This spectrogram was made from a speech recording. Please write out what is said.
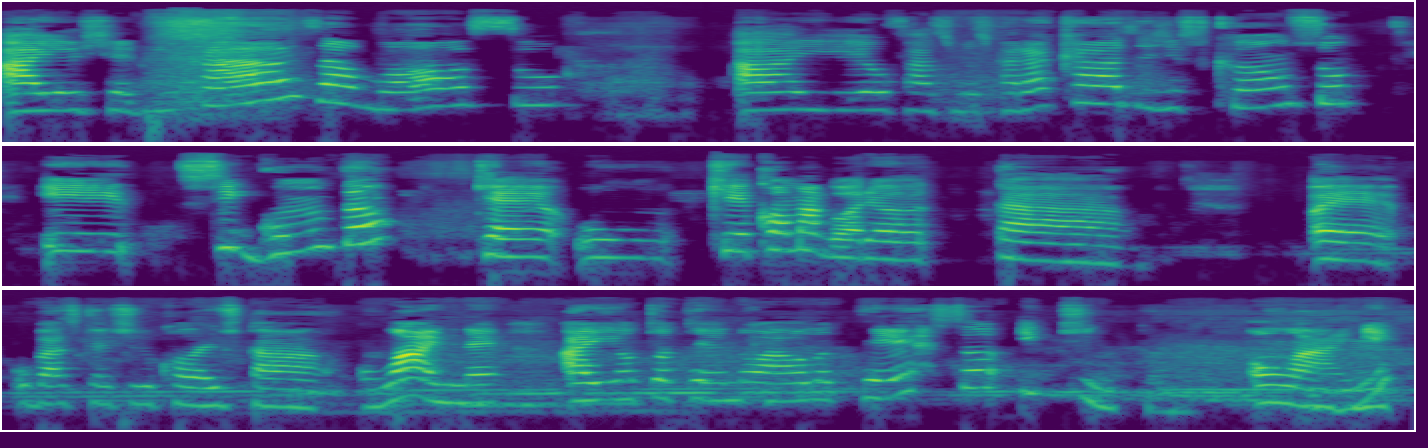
aí eu chego em casa, almoço, aí eu faço meus para casa, descanso, e segunda, que é o. Que como agora tá é, o basquete do colégio tá online, né? Aí eu tô tendo aula terça e quinta online. Uhum.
